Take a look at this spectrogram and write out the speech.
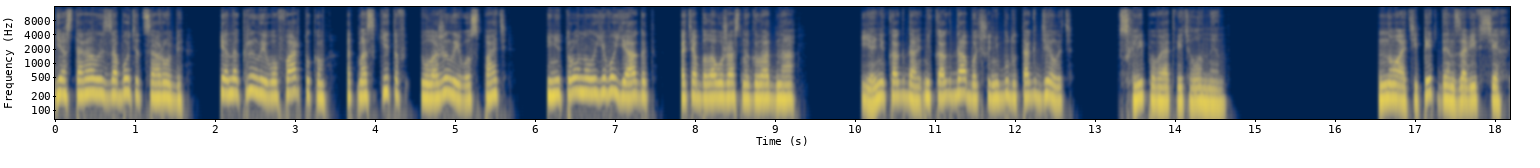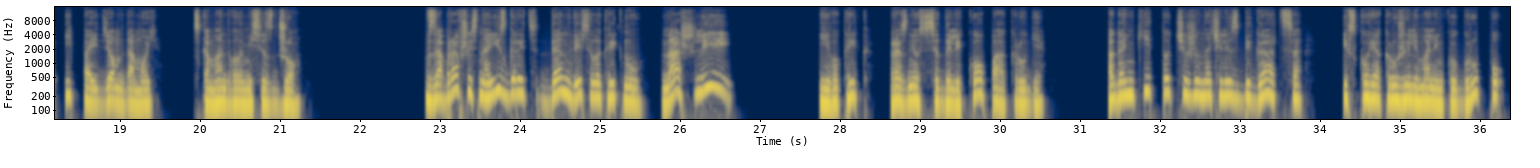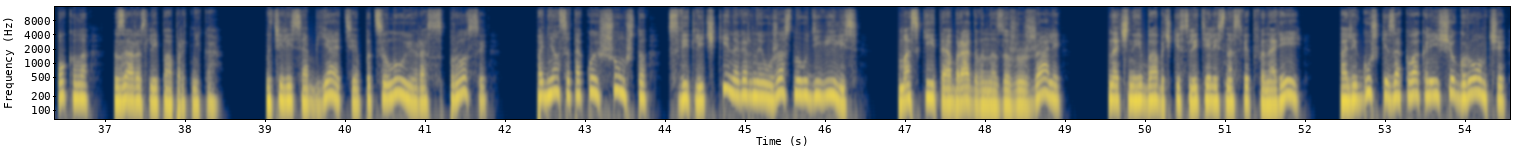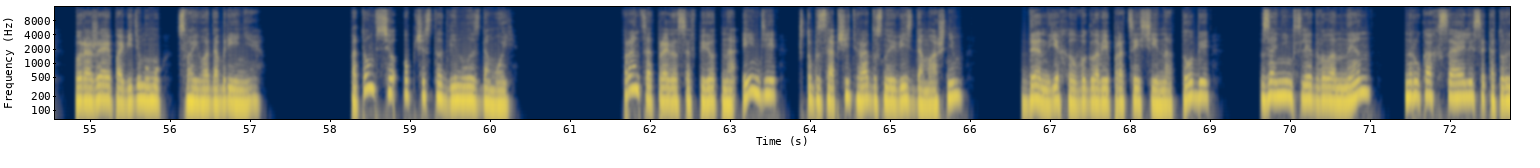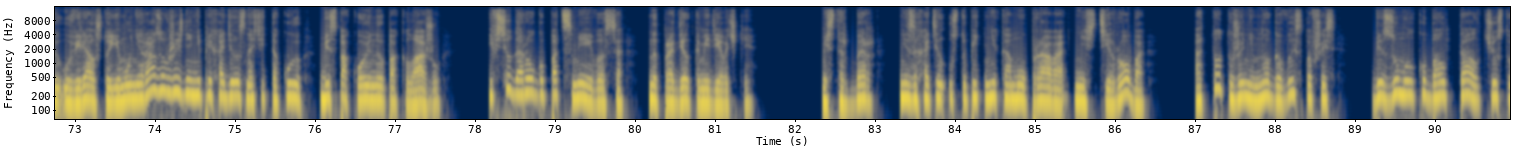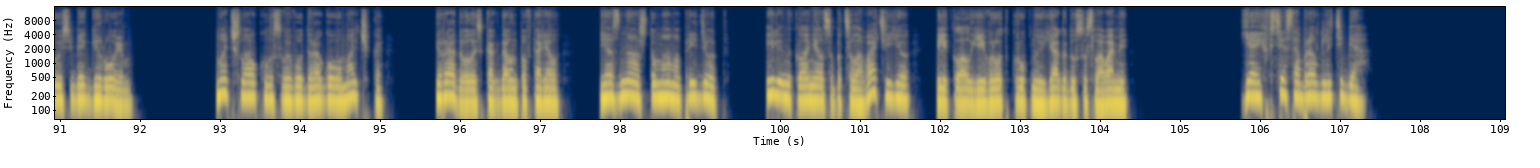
Я старалась заботиться о Робе. Я накрыла его фартуком от москитов и уложила его спать, и не тронула его ягод, хотя была ужасно голодна. Я никогда, никогда больше не буду так делать, всхлипывая, ответила Нэн. «Ну а теперь, Дэн, зови всех и пойдем домой», скомандовала миссис Джо. Взобравшись на изгородь, Дэн весело крикнул «Нашли!». Его крик разнесся далеко по округе. Огоньки тотчас же начали сбегаться и вскоре окружили маленькую группу около зарослей папоротника. Начались объятия, поцелуи, расспросы. Поднялся такой шум, что светлячки, наверное, ужасно удивились. Москиты обрадованно зажужжали, ночные бабочки слетелись на свет фонарей, а лягушки заквакали еще громче, выражая, по-видимому, свое одобрение. Потом все общество двинулось домой. Франц отправился вперед на Энди, чтобы сообщить радостную весть домашним. Дэн ехал во главе процессии на Тоби, за ним следовала Нэн на руках Сайлиса, который уверял, что ему ни разу в жизни не приходилось носить такую беспокойную поклажу, и всю дорогу подсмеивался над проделками девочки. Мистер Берр не захотел уступить никому право нести роба, а тот, уже немного выспавшись, безумолку болтал, чувствуя себя героем. мать шла около своего дорогого мальчика и радовалась, когда он повторял «Я знал, что мама придет», или наклонялся поцеловать ее, или клал ей в рот крупную ягоду со словами «Я их все собрал для тебя.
